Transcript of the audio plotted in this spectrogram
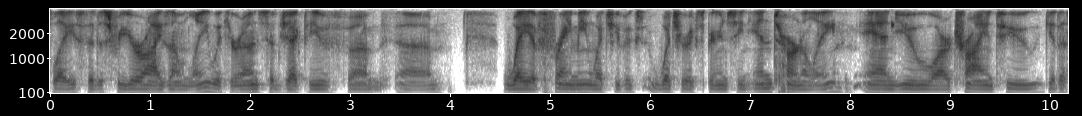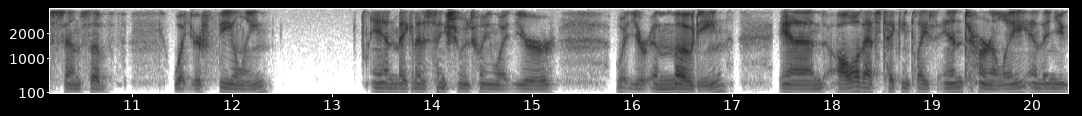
place that is for your eyes only with your own subjective um, um, way of framing what you've what you're experiencing internally and you are trying to get a sense of what you're feeling and making a distinction between what you're what you're emoting and all of that's taking place internally and then you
